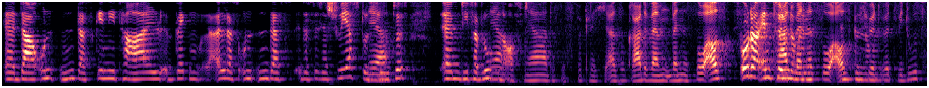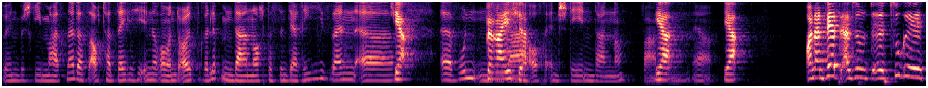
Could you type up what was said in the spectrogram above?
äh, da unten, das Genital, Becken, all das unten, das, das ist ja schwerst durchblutet, ähm, die verbluten Ja, oft. ja, das ist wirklich, also gerade wenn, wenn es so aus, Oder gerade Entzündungen. wenn es so ausgeführt wird, wie du es vorhin beschrieben hast, ne, dass auch tatsächlich innere und äußere Lippen da noch, das sind ja riesen äh, Ja, äh, Wunden, die Bereiche. da auch entstehen dann, ne? Wahnsinn. Ja. ja. ja. Und dann wird also äh, zuge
